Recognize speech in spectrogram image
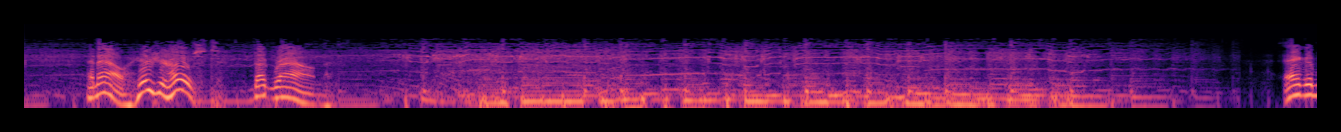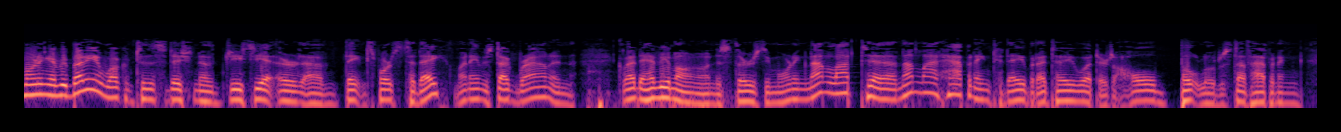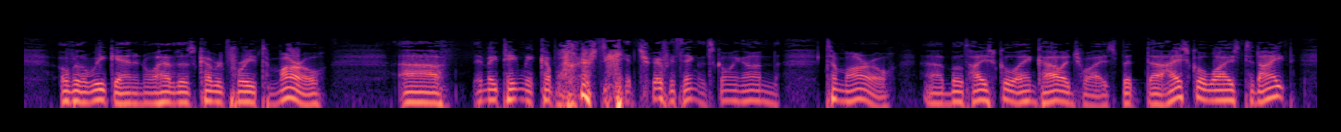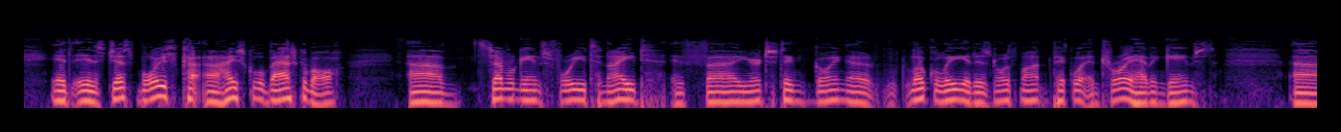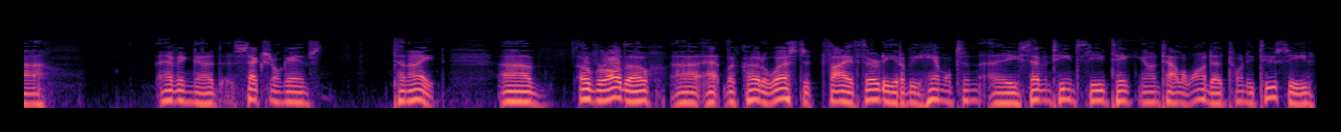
And now, here's your host, Doug Brown. And good morning, everybody, and welcome to this edition of GC or uh, Dayton Sports Today. My name is Doug Brown, and glad to have you along on this Thursday morning. Not a lot, uh, not a lot happening today, but I tell you what, there's a whole boatload of stuff happening over the weekend, and we'll have this covered for you tomorrow. Uh, it may take me a couple hours to get through everything that's going on tomorrow, uh, both high school and college wise. But uh, high school wise tonight, it is just boys uh, high school basketball. Um, several games for you tonight. If uh, you're interested in going uh, locally, it is Northmont, Piqua, and Troy having games, uh, having uh, sectional games tonight. Um, overall, though, uh, at Lakota West at 5:30, it'll be Hamilton, a 17 seed, taking on Talawanda, a 22 seed.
